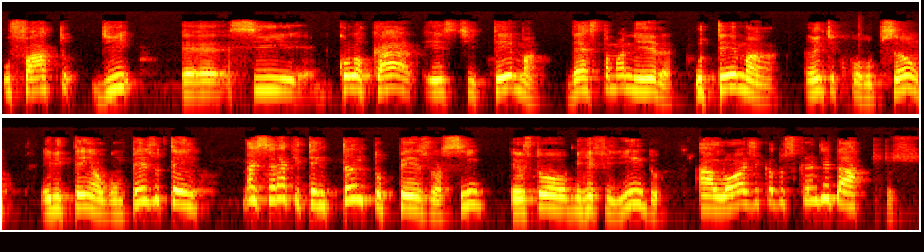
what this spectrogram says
o fato de é, se colocar este tema desta maneira. O tema anticorrupção, ele tem algum peso? Tem. Mas será que tem tanto peso assim? Eu estou me referindo à lógica dos candidatos.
